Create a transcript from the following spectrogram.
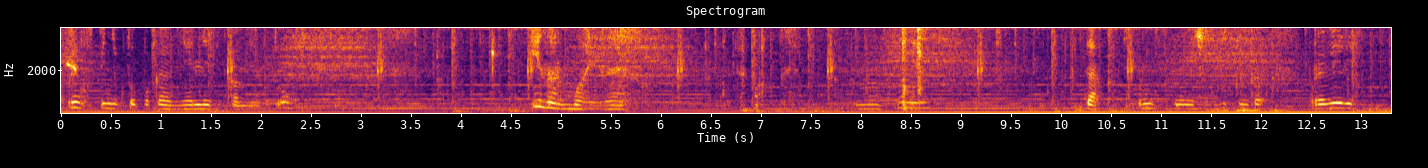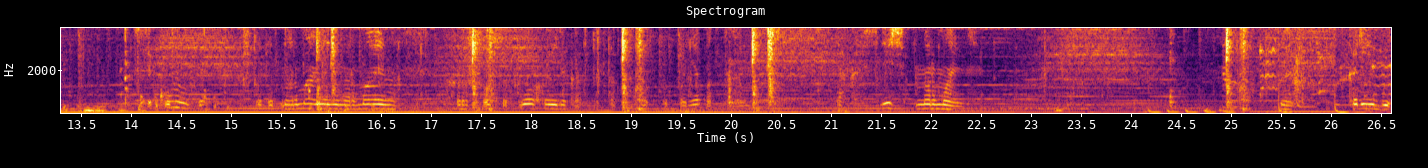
В принципе, никто пока не лезет ко мне в дом. И нормально. Так. Так, в принципе, надо сейчас быстренько проверить все комнаты, что тут нормально, ненормально, хорошо, все плохо или как-то тут понятно. Так, здесь нормально. Так, скорее бы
